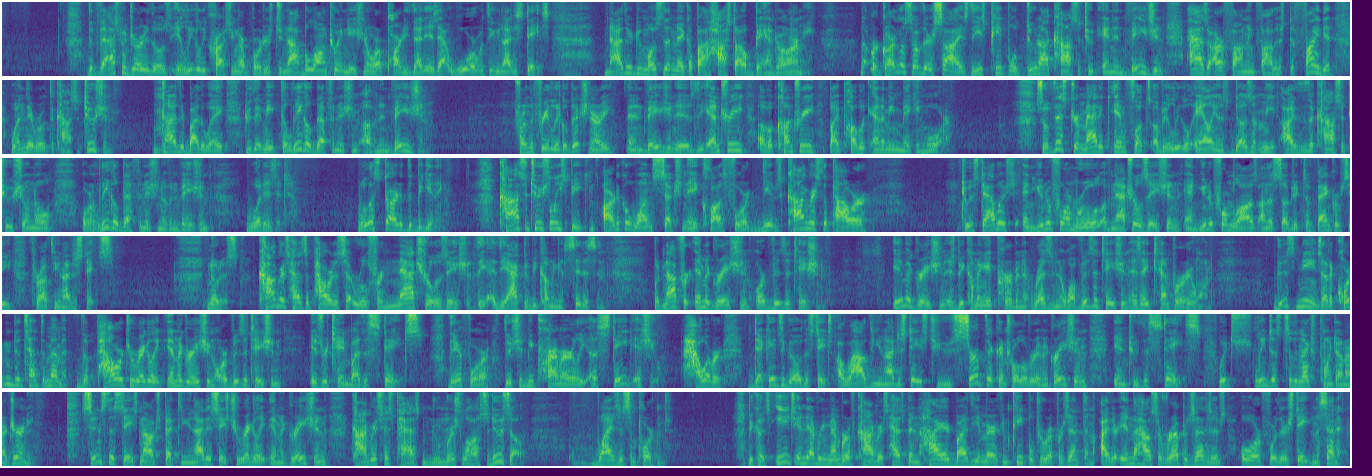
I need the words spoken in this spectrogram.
The vast majority of those illegally crossing our borders do not belong to a nation or a party that is at war with the United States. Neither do most of them make up a hostile band or army. Now, regardless of their size, these people do not constitute an invasion as our founding fathers defined it when they wrote the Constitution. Neither, by the way, do they meet the legal definition of an invasion. From the Free Legal Dictionary, an invasion is the entry of a country by public enemy making war. So if this dramatic influx of illegal aliens doesn't meet either the constitutional or legal definition of invasion, what is it? Well, let's start at the beginning. Constitutionally speaking, Article 1, Section 8, Clause 4 gives Congress the power to establish an uniform rule of naturalization and uniform laws on the subject of bankruptcy throughout the United States. Notice, Congress has the power to set rules for naturalization, the, the act of becoming a citizen, but not for immigration or visitation. Immigration is becoming a permanent resident, while visitation is a temporary one. This means that according to the 10th Amendment, the power to regulate immigration or visitation is retained by the states. Therefore, this should be primarily a state issue. However, decades ago, the states allowed the United States to usurp their control over immigration into the states, which leads us to the next point on our journey. Since the states now expect the United States to regulate immigration, Congress has passed numerous laws to do so. Why is this important? Because each and every member of Congress has been hired by the American people to represent them, either in the House of Representatives or for their state in the Senate.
